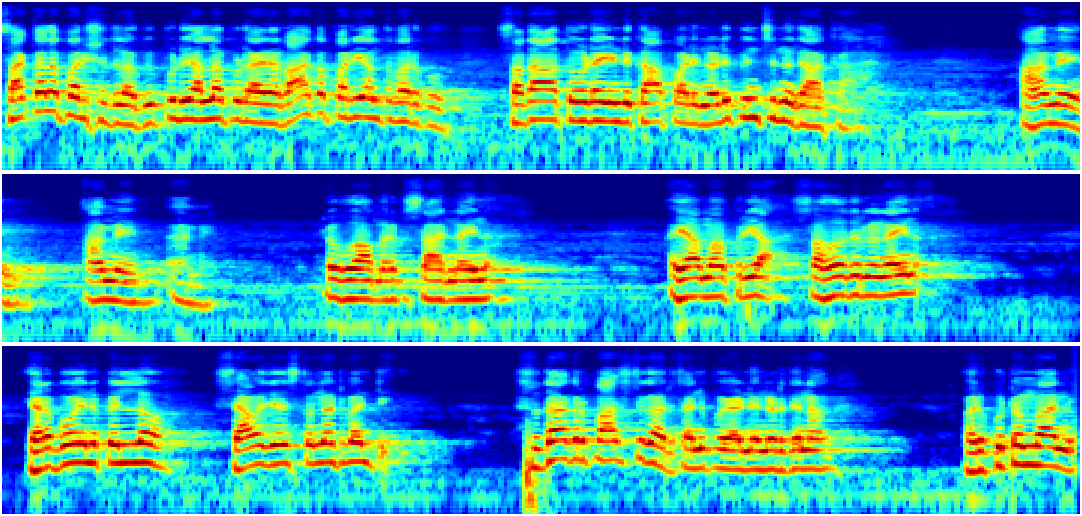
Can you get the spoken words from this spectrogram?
సకల పరిశుద్ధులకు ఇప్పుడు ఎల్లప్పుడూ ఆయన రాక పర్యంత వరకు సదా తోడయిండి కాపాడి నడిపించునుగాక. ఆమెన్. ఆమెన్. ఆమెన్. ప్రభు మరొకసారి నైనా అయా మా ప్రియ సహోదరులనైనా ఎరబోయిన పెళ్ళిలో సేవ చేస్తున్నటువంటి సుధాకర్ పాస్టర్ గారు చనిపోయాడు నిన్నటి దినాన. వారి కుటుంబాన్ని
